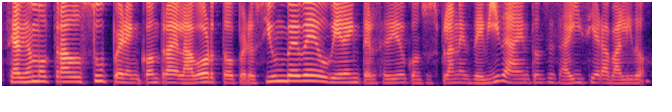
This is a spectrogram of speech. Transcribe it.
Se había mostrado súper en contra del aborto, pero si un bebé hubiera intercedido con sus planes de vida, entonces ahí sí era válido.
